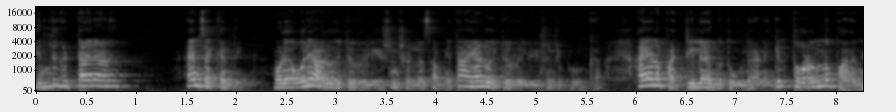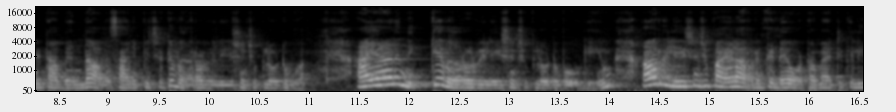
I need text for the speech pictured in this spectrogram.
എന്ത് കിട്ടാനാണ്? ആൻഡ് സെക്കൻഡ് തിങ് മോളെ ഒരാളുമായിട്ട് റിലേഷൻഷിപ്പ് ഉള്ള സമയത്ത് അയാളുമായിട്ട് റിലേഷൻഷിപ്പ് വെക്കുക. അയാളെ പറ്റില്ല എന്ന് തോന്നുകയാണെങ്കിൽ തുറന്ന് പറഞ്ഞിട്ട് ആ ബന്ധം അവസാനിപ്പിച്ചിട്ട് വേറെ റിലേഷൻഷിപ്പിലോട്ട് പോവുക. അയാൾ നിൽക്കെ വേറെ റിലേഷൻഷിപ്പിലോട്ട് പോവുകയും ആ റിലേഷൻഷിപ്പ് അയാൾ അറിഞ്ഞിട്ടുണ്ടെങ്കിൽ ഓട്ടോമാറ്റിക്കലി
